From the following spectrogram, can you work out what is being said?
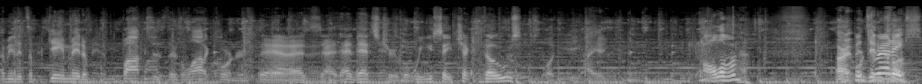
I mean, it's a game made of boxes. There's a lot of corners. Yeah, that's, that, that's true. But when you say check those, Look, I, all of them, all right, we're Weapons getting ready. close.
